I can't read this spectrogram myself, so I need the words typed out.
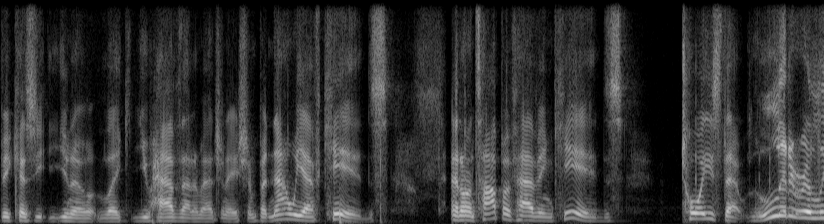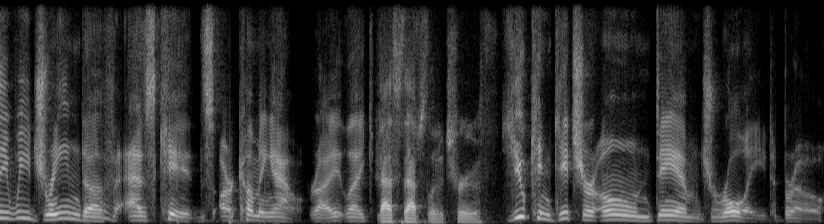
because you know, like you have that imagination. But now we have kids, and on top of having kids, toys that literally we dreamed of as kids are coming out. Right, like That's the absolute truth. you can get your own damn droid, bro.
